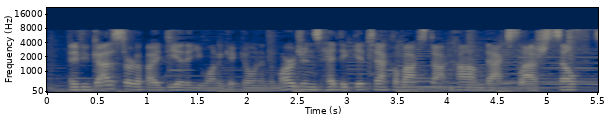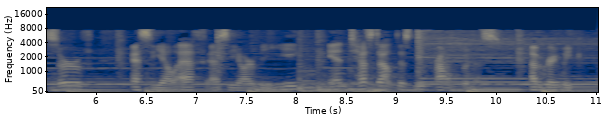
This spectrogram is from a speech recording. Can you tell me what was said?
And if you've got a startup idea that you want to get going in the margins, head to gettacklebox.com backslash self-serve, S-E-L-F-S-E-R-V-E, and test out this new product with us. Have a great week.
